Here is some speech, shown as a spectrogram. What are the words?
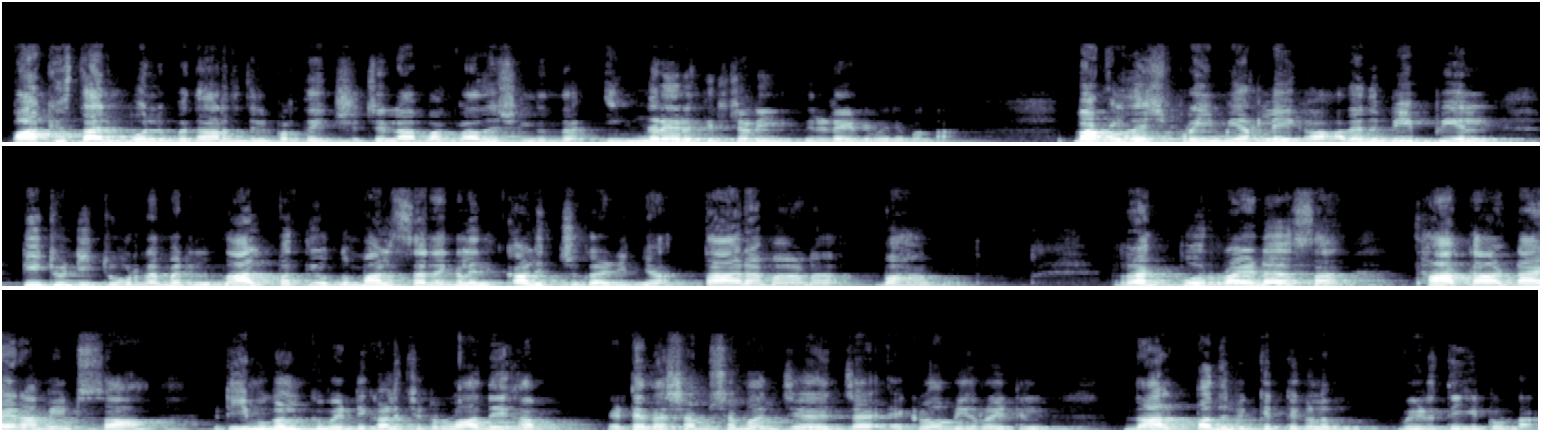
പാകിസ്ഥാൻ പോലും യഥാർത്ഥത്തിൽ പ്രതീക്ഷിച്ചില്ല ബംഗ്ലാദേശിൽ നിന്ന് ഇങ്ങനെ ഒരു തിരിച്ചടി നേരിടേണ്ടി വരുമെന്ന്. ബംഗ്ലാദേശ് പ്രീമിയർ ലീഗ് അതായത് B P L T twenty ടൂർണമെന്റിൽ നാൽപ്പത്തിയൊന്ന് മത്സരങ്ങളിൽ കളിച്ചു കഴിഞ്ഞ താരമാണ് മഹമ്മൂദ് റംഗ്പൂർ റൈഡേഴ്സ് ധാക്ക ഡൈനാമിറ്റ്സ ടീമുകൾക്ക് വേണ്ടി കളിച്ചിട്ടുള്ള അദ്ദേഹം എട്ട് ദശാംശം അഞ്ച് അഞ്ച് എക്കണോമി റേറ്റിൽ നാൽപ്പത് വിക്കറ്റുകളും വീഴ്ത്തിയിട്ടുണ്ട്.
